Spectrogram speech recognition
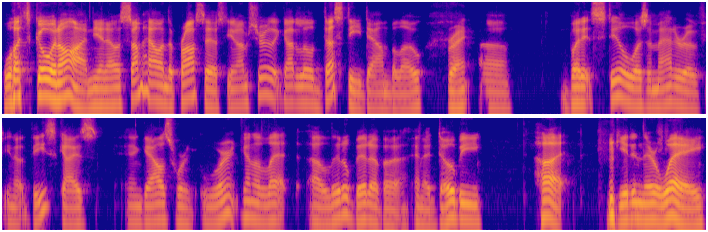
what's going on you know somehow in the process you know i'm sure it got a little dusty down below Right. uh, but it still was a matter of you know these guys and gals were weren't going to let a little bit of a an adobe hut get in their way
